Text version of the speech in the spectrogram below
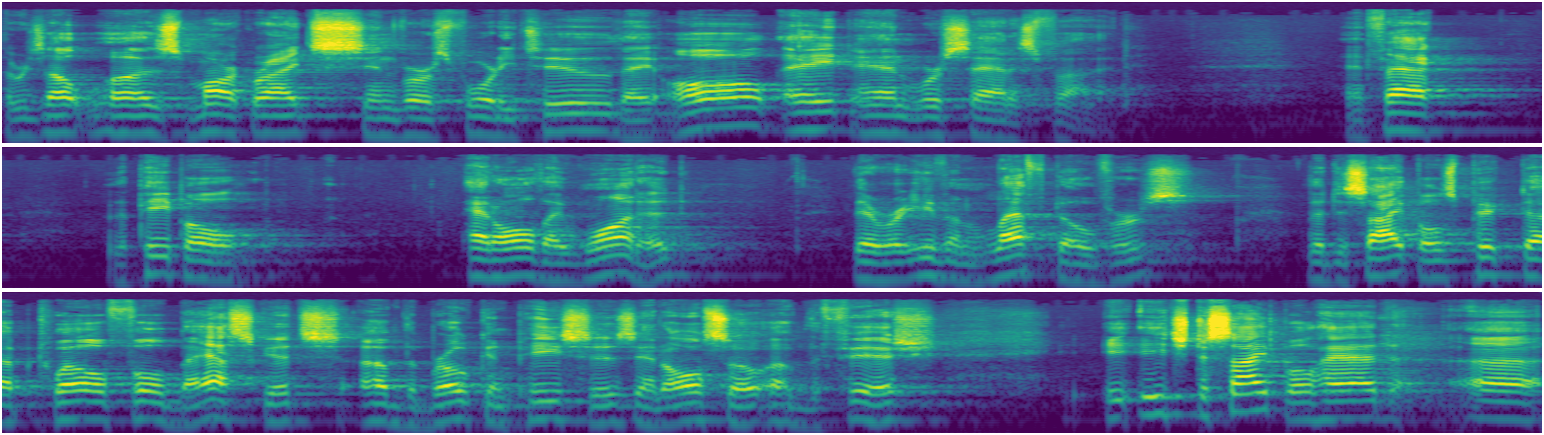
The result was, Mark writes in verse 42, they all ate and were satisfied. In fact, the people had all they wanted. There were even leftovers the disciples picked up 12 full baskets of the broken pieces and also of the fish. Each disciple had uh,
